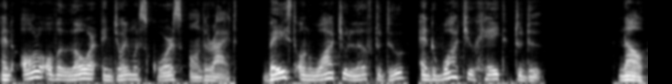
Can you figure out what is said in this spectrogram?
and all of the lower enjoyment scores on the right, based on what you love to do and what you hate to do. Now,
